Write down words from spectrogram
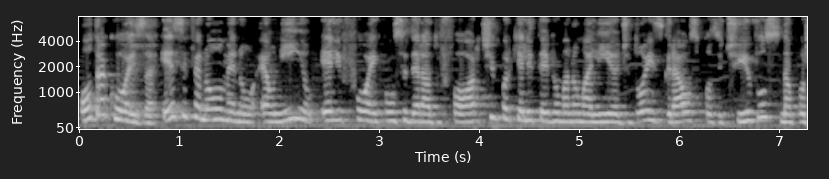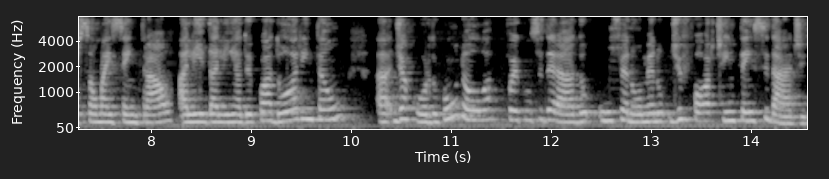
Outra coisa, esse fenômeno El Ninho, ele foi considerado forte porque ele teve uma anomalia de 2 graus positivos na porção mais central ali da linha do Equador, então, uh, de acordo com o NOAA, foi considerado um fenômeno de forte intensidade.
